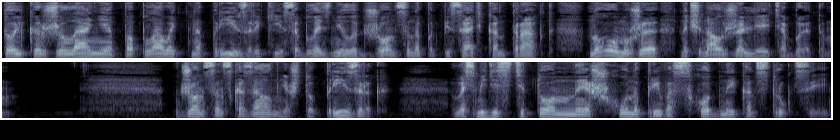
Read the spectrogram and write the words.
Только желание поплавать на призраки соблазнило Джонсона подписать контракт, но он уже начинал жалеть об этом. Джонсон сказал мне, что призрак — 80-тонная шхуна превосходной конструкции.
